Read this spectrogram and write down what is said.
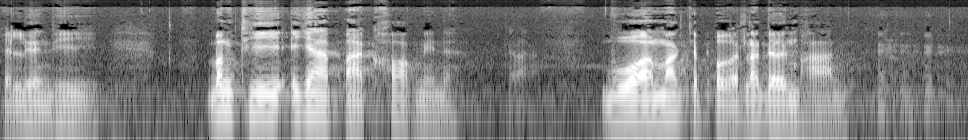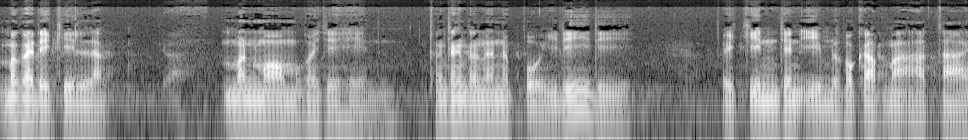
เป็นเรื่องที่ บางทีไอ้ยาปากคอกนี่นะ วัวมักจะเปิดแล้วเดินผ่านไม่ค่อยได้กินหรอกมันมองไม่ค่อยจะเห็น ทั้งๆตรงนั้นนะปุ๋ยดีดีๆไปกินจนอิ่มแล้วพอกลับมาอาตาย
